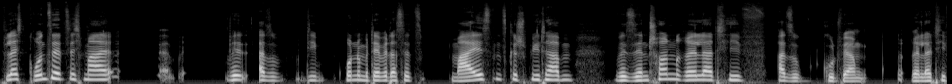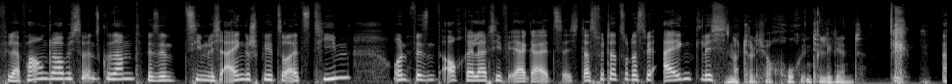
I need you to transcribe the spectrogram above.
Vielleicht grundsätzlich mal, äh, also die Runde, mit der wir das jetzt meistens gespielt haben, wir sind schon relativ, also gut, wir haben relativ viel Erfahrung, glaube ich, so insgesamt. Wir sind ziemlich eingespielt, so als Team und wir sind auch relativ ehrgeizig. Das führt dazu, dass wir eigentlich, Natürlich auch hochintelligent.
